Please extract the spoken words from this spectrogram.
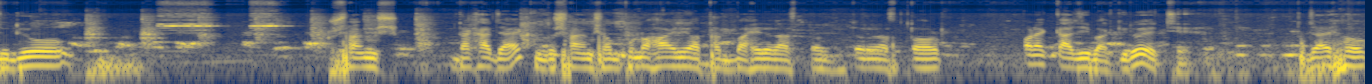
যদিও স্বয়ং দেখা যায়, কিন্তু স্বয়ং সম্পূর্ণ হয়নি, অর্থাৎ বাহিরের রাস্তার ভিতরের রাস্তার অনেক কাজই বাকি রয়েছে। তো যাই হোক,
